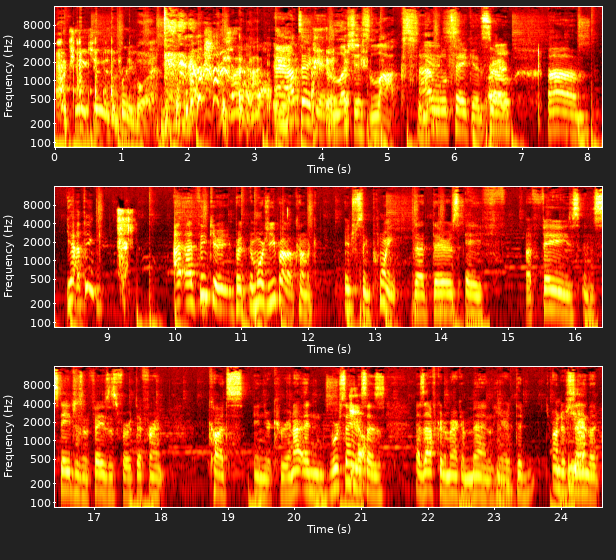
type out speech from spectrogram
the Q, Q is the pretty boy. And I'll take it. luscious locks. I Yes. will take it. So, um, yeah, I think, I, I think you're, but Morja, you brought up kind of an interesting point that there's a, a phase and stages and phases for different cuts in your career, and I, and we're saying this as as African American men here to understand Yeah. that,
